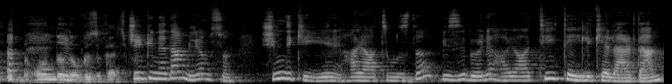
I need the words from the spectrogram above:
Onda dokuzu kaç. Çünkü neden biliyor musun? Şimdiki yeni hayatımızda bizi böyle hayati tehlikelerden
